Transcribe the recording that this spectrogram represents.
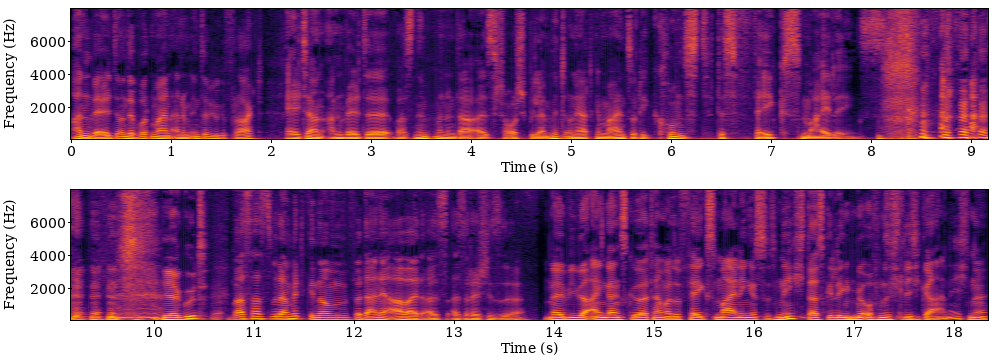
Anwälte und er wurde mal in einem Interview gefragt, Eltern, Anwälte, was nimmt man denn da als Schauspieler mit? Und er hat gemeint, so die Kunst des Fake Smilings. ja, gut. Was hast du da mitgenommen für deine Arbeit als, als Regisseur? Na, wie wir eingangs gehört haben, also Fake Smiling ist es nicht. Das gelingt mir offensichtlich gar nicht, ne?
